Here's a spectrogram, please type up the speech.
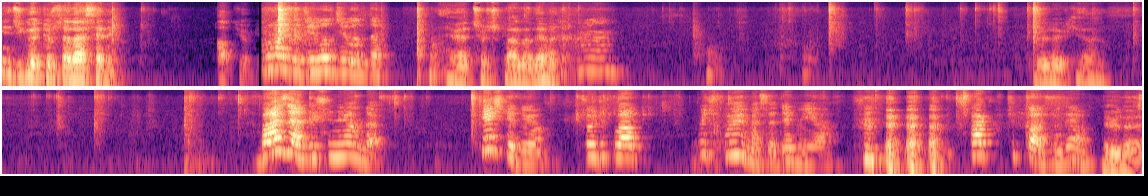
İnci götürseler seni. Atıyorum. Burası cıvıl cıvıldı. Evet çocuklarla değil mi? Hmm. Öyle bir kere. Bazen düşünüyorum da keşke diyorum çocuklar hiç büyümese değil mi ya? Hep küçük kalsın değil mi? Öyle.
